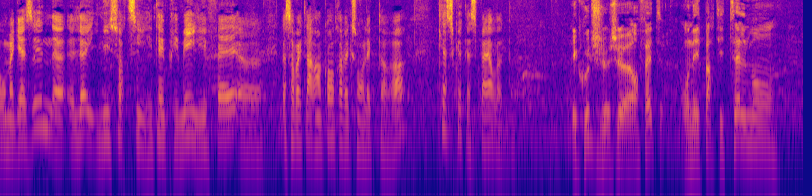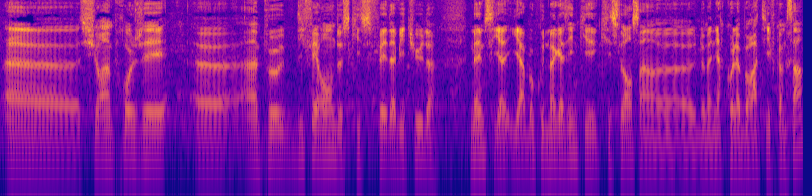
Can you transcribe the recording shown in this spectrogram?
au magazine. Là, il est sorti, il est imprimé, il est fait. là, ça va être la rencontre avec son lectorat. Qu'est-ce que tu espères là-dedans? Écoute, en fait, on est parti tellement sur un projet euh, un peu différent de ce qui se fait d'habitude, même s'il y, a beaucoup de magazines qui, se lancent hein, euh, de manière collaborative comme ça.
